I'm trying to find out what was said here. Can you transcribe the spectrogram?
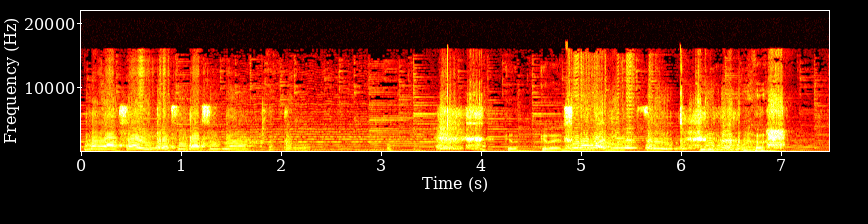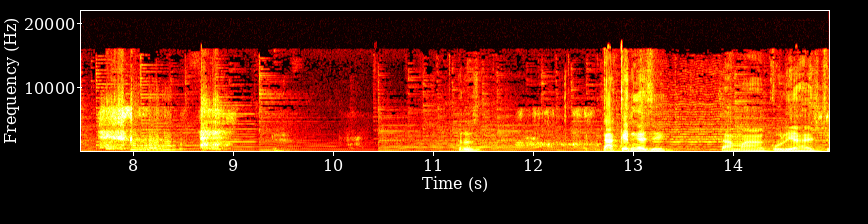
menguasai presentasinya gitu. Oke. Keren keren. Seru kok gitu seru. Iya. Terus kaget nggak sih sama kuliah S2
